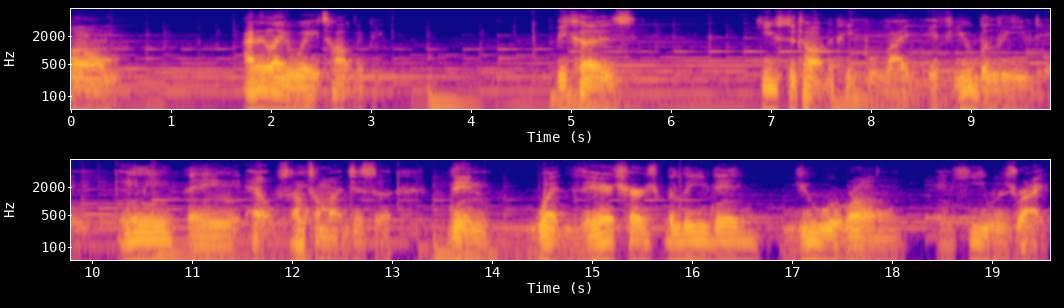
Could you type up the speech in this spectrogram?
Um, I didn't like the way he talked to people because he used to talk to people like if you believed in anything else, I'm talking about just then what their church believed in, you were wrong and he was right.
